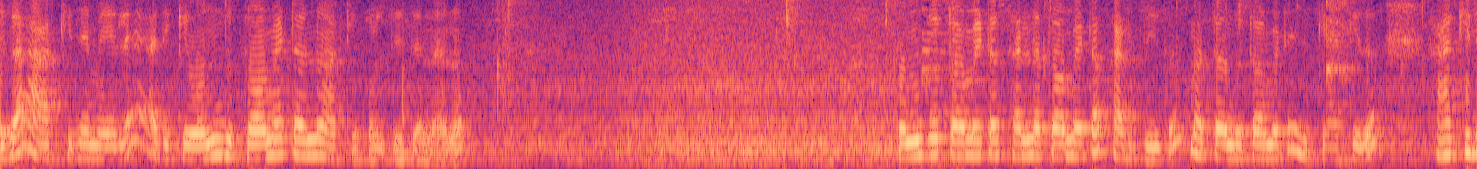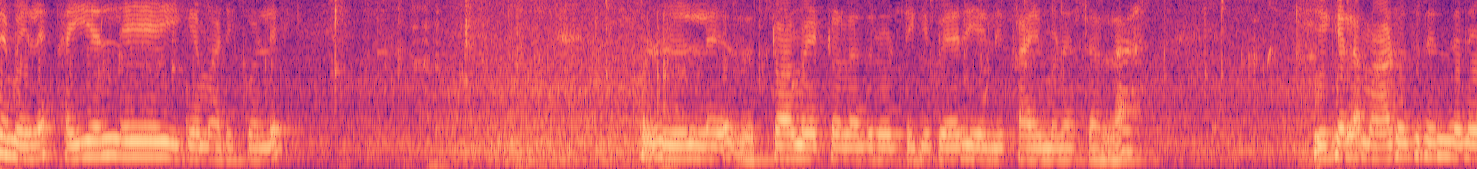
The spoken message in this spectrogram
ಈಗ ಹಾಕಿದ ಮೇಲೆ ಅದಕ್ಕೆ ಒಂದು ಟೊಮೆಟೊನ್ನು ಹಾಕಿಕೊಳ್ತಿದ್ದೆ ನಾನು. ಒಂದು ಟೊಮೆಟೊ, ಸಣ್ಣ ಟೊಮೆಟೊ ಕಡ್ದಿದ್ದು ಮತ್ತೊಂದು ಟೊಮೆಟೊ ಇದಕ್ಕೆ ಹಾಕಿದ್ದು. ಹಾಕಿದ ಮೇಲೆ ಕೈಯಲ್ಲೇ ಹೀಗೆ ಮಾಡಿಕೊಳ್ಳಿ. ಒಳ್ಳೆಯದು ಟೊಮೆಟೊ ಎಲ್ಲದ್ರ ರೊಟ್ಟಿಗೆ ಬೇರೆ ಎಲೆ ಕಾಯಿ ಮೆಣಸೆಲ್ಲ ಹೀಗೆಲ್ಲ ಮಾಡೋದ್ರಿಂದನೇ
